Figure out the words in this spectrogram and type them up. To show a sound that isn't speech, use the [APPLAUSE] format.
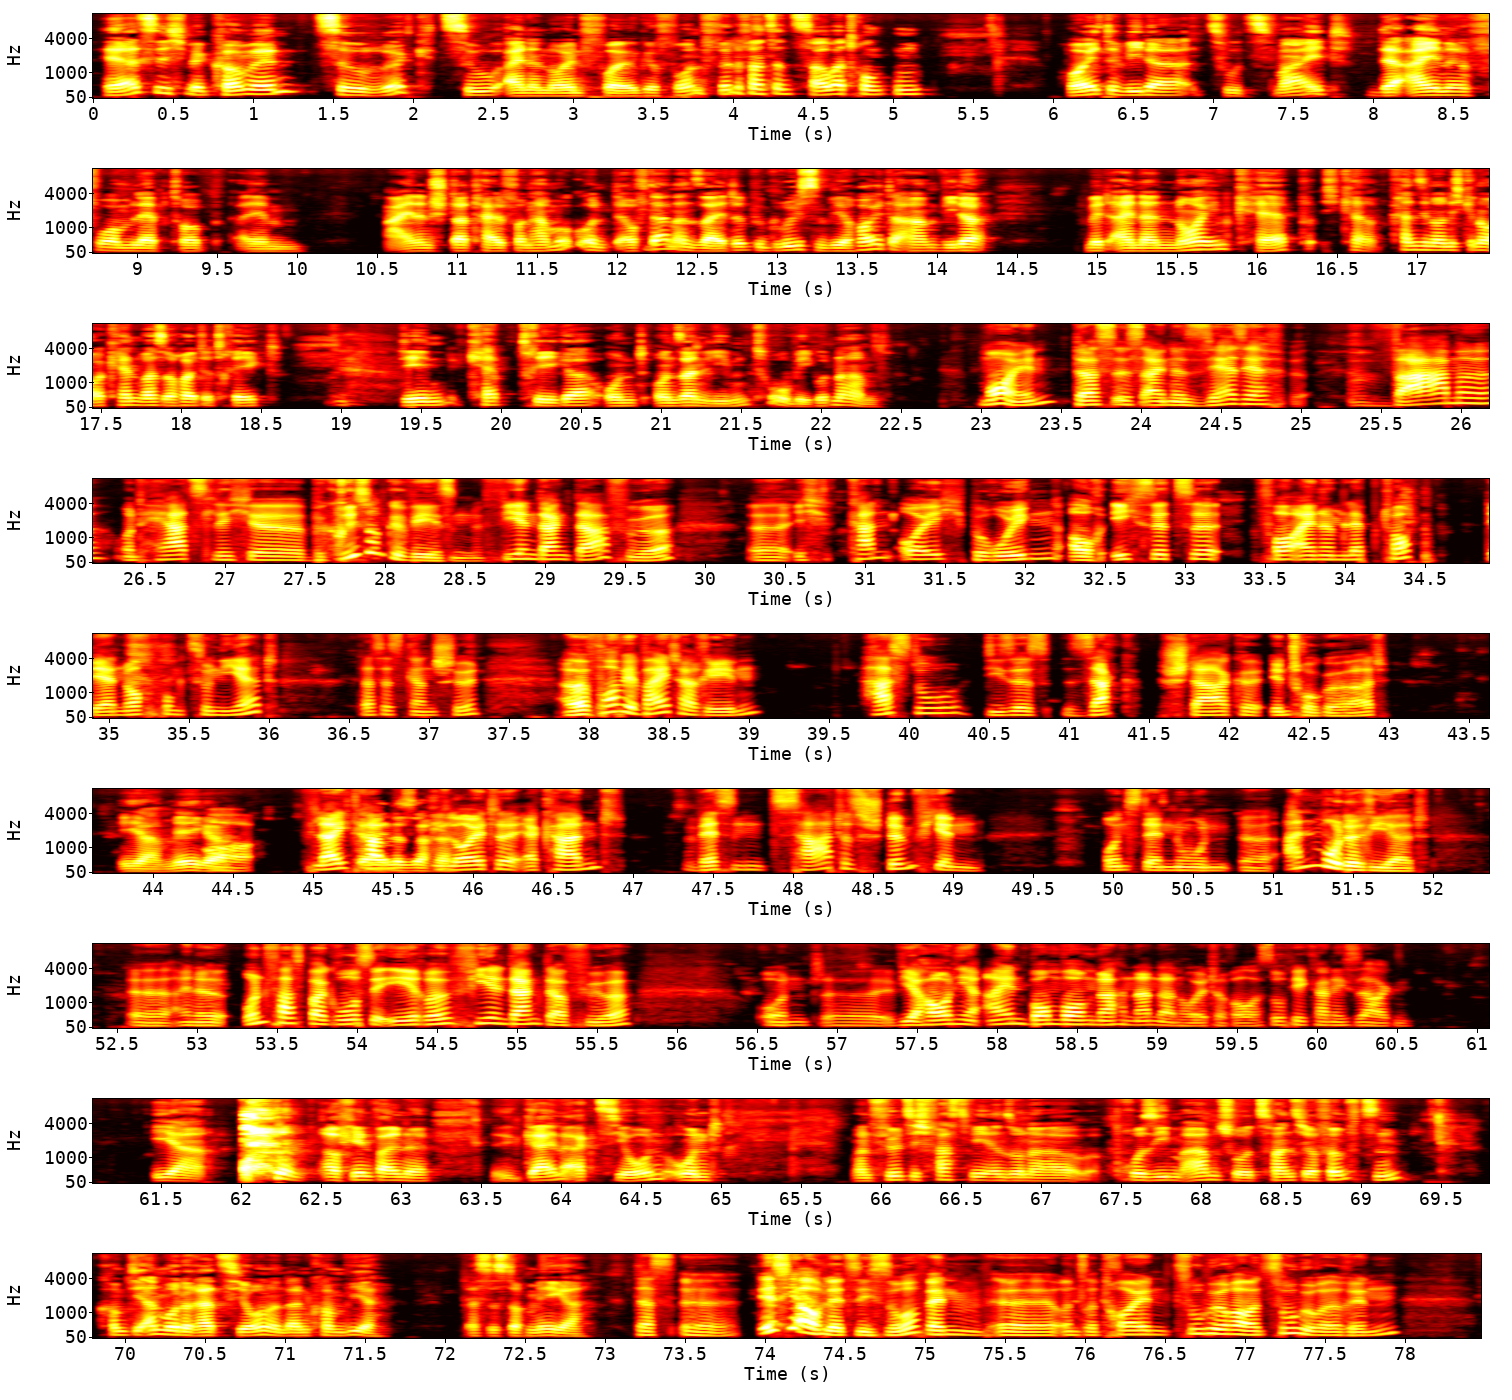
Herzlich willkommen zurück zu einer neuen Folge von Philippans und Zaubertrunken. Heute wieder zu zweit. Der eine vorm Laptop im einen Stadtteil von Hamburg und auf der anderen Seite begrüßen wir heute Abend wieder mit einer neuen Cap. Ich kann, kann sie noch nicht genau erkennen, was er heute trägt. Den Cap-Träger und unseren lieben Tobi. Guten Abend. Moin, das ist eine sehr, sehr warme und herzliche Begrüßung gewesen. Vielen Dank dafür. Äh, ich kann euch beruhigen, auch ich sitze vor einem Laptop, der noch funktioniert. Das ist ganz schön. Aber bevor wir weiterreden, hast du dieses sackstarke Intro gehört? Ja, mega. Oh, vielleicht Geile haben die. Leute erkannt, wessen zartes Stimmchen uns denn nun äh, anmoderiert. Äh, eine unfassbar große Ehre. Vielen Dank dafür. Und äh, wir hauen hier ein Bonbon nach dem anderen heute raus. So viel kann ich sagen. Ja, [COUGHS] auf jeden Fall eine geile Aktion und man fühlt sich fast wie in so einer Pro7 Abendshow 20.15 Uhr. Kommt die Anmoderation und dann kommen wir. Das ist doch mega. Das äh, ist ja auch letztlich so, wenn äh, unsere treuen Zuhörer und Zuhörerinnen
